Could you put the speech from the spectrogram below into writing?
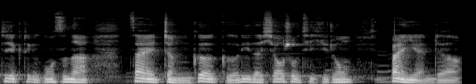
这这个公司呢，在整个格力的销售体系中扮演着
